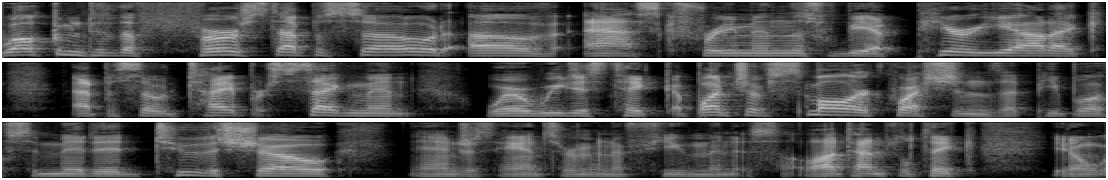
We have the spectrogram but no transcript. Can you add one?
Welcome to the first episode of Ask Freeman. This will be a periodic episode type or segment where we just take a bunch of smaller questions that people have submitted to the show and just answer them in a few minutes. A lot of times we'll take, you know,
